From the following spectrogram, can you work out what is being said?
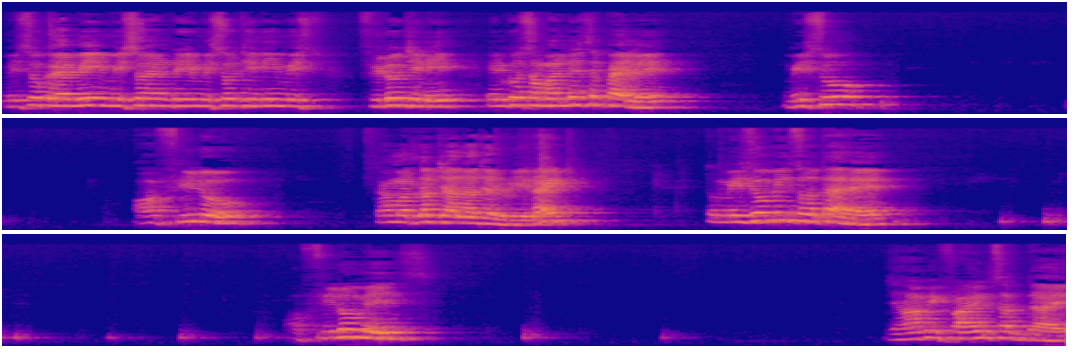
misogamy misandry misogyny miss philogyny इनको समझने से पहले मिसो और फिलो का मतलब जानना ज़रूरी है राइट तो मिजो मीन्स होता है, और फिलो मीन्स जहाँ भी फ़ाइल शब्द आए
